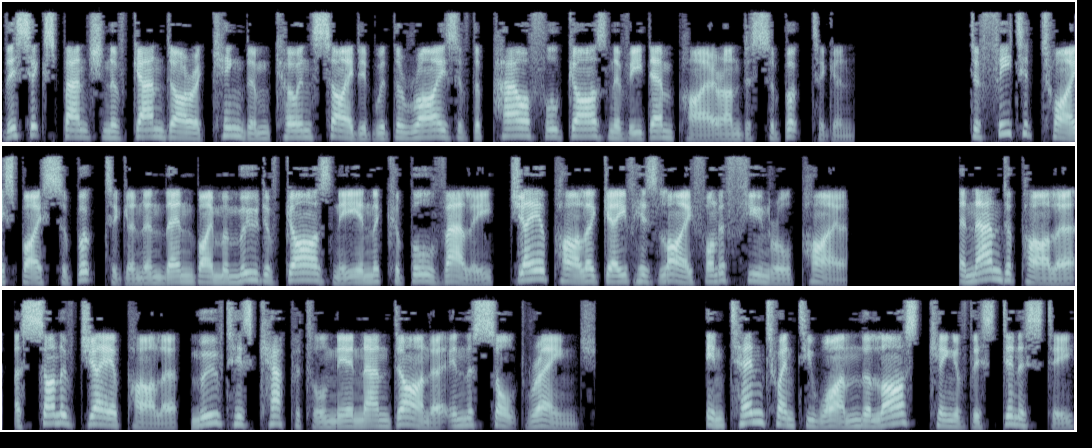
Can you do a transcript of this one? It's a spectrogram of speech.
this expansion of Gandhara kingdom coincided with the rise of the powerful Ghaznavid empire under Sebuktigin. Defeated twice by Sebuktigin and then by Mahmud of Ghazni in the Kabul Valley, Jayapala gave his life on a funeral pyre. Anandapala, a son of Jayapala, moved his capital near Nandana in the Salt Range. In 1021 the last king of this dynasty,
